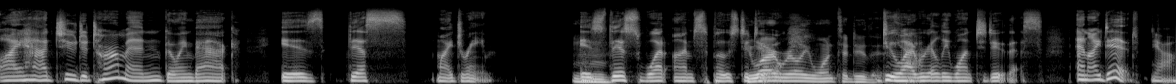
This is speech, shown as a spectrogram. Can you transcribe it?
I had to determine going back is this my dream? Is this what I'm supposed to Mm-hmm. Do do? I really want to do this? do I really want to do this? And I did. Yeah.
